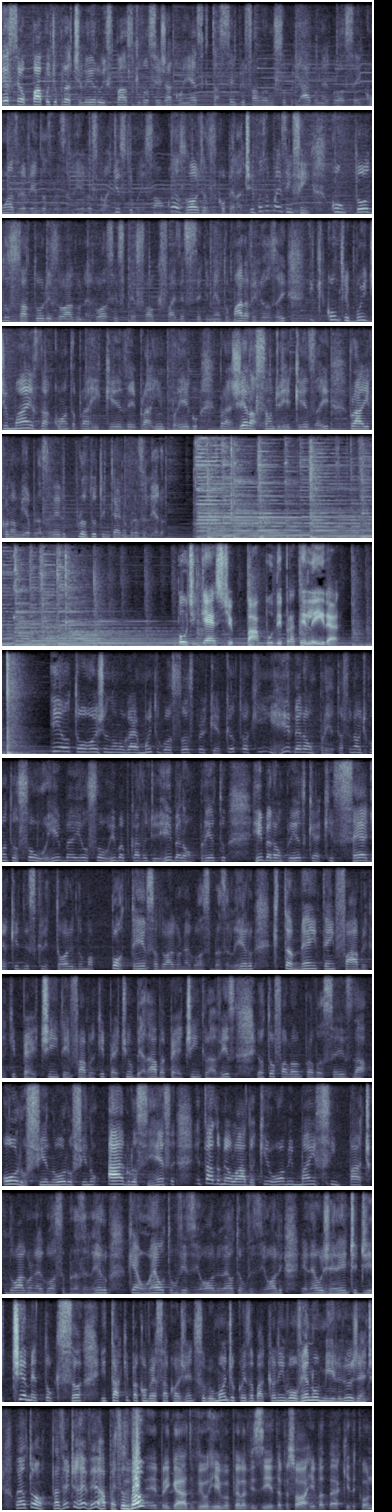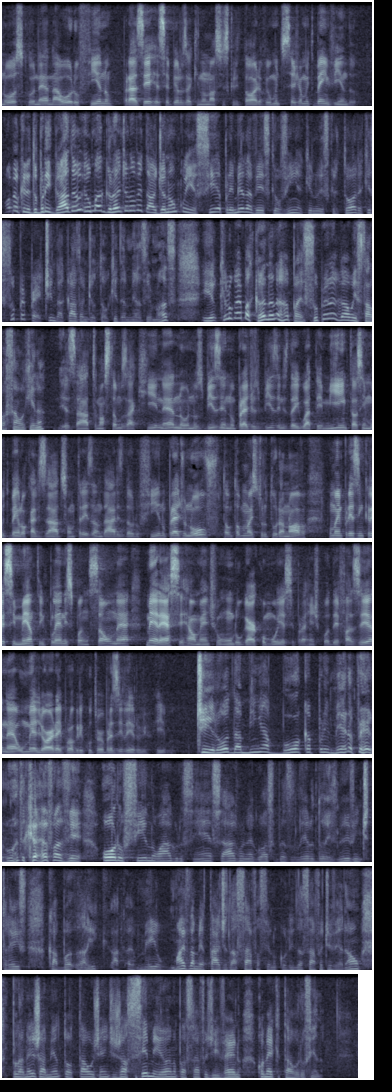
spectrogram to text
Esse é o Papo de Prateleiro, o espaço que você já conhece, que está sempre falando sobre agronegócio aí com as revendas brasileiras, com a distribuição, com as lojas e cooperativas, mas enfim, com todos os atores do agronegócio, esse pessoal que faz esse segmento maravilhoso aí e que contribui demais da conta para a riqueza e para emprego, para geração de riqueza aí, para a economia brasileira e produto interno brasileiro. Podcast Papo de Prateleira. Eu estou hoje num lugar muito gostoso, por quê? Porque eu estou aqui em Ribeirão Preto. Afinal de contas, eu sou o Riba e eu sou o Riba por causa de Ribeirão Preto. Ribeirão Preto, que é aqui sede aqui do escritório de uma potência do agronegócio brasileiro, que também tem fábrica aqui pertinho, tem fábrica aqui pertinho, Uberaba, pertinho, Cravis. Eu estou falando para vocês da Ouro Fino, Ouro Fino Agrociência. E está do meu lado aqui o homem mais simpático do agronegócio brasileiro, que é o Elton Visioli. O Elton Visioli, ele é o gerente de Tiametoxan e está aqui para conversar com a gente sobre um monte de coisa bacana envolvendo o milho, viu, gente? O Elton, prazer te rever, rapaz. Tudo bom? Obrigado, viu, Riba, pela visita. Pessoal, a Riba está aqui conosco, né, na Ouro Fino. Pra prazer recebê-los aqui no nosso escritório, viu? Muito, seja muito bem-vindo. Ô, meu querido, obrigado. E uma grande novidade. Eu não conhecia, a primeira vez que eu vim aqui no escritório, aqui super pertinho da casa onde eu estou aqui, das minhas irmãs. E que lugar bacana, né, rapaz? Super legal a instalação aqui, né? Exato. Nós estamos aqui, né, no, nos business, no prédio business da Iguatemi, então, assim, muito bem localizado. São três andares da Urufino, prédio novo, então estamos numa estrutura nova, uma empresa em crescimento, em plena expansão, né? Merece realmente um lugar como esse para a gente poder fazer, né, o melhor para o agricultor brasileiro, viu? Tirou da minha boca a primeira pergunta que eu ia fazer. Ouro Fino, Agrociência, Agronegócio Brasileiro 2023, acabando, aí, meio, mais da metade da safra sendo colhida, safra de verão, planejamento total, gente já semeando para a safra de inverno. Como é que está Ouro Fino?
